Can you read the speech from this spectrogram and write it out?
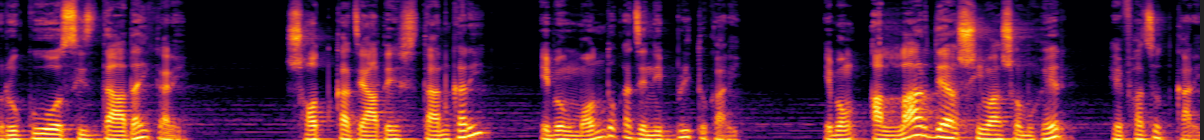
রুকু ও সিজদা আদায়কারী, সৎ কাজে আদেশ দানকারী এবং মন্দ কাজে নিবৃত্তকারী এবং আল্লাহর দেয়া সীমাসমূহের হেফাজতকারী।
